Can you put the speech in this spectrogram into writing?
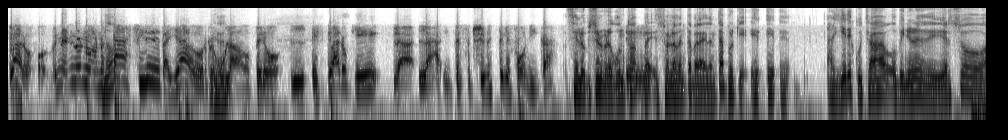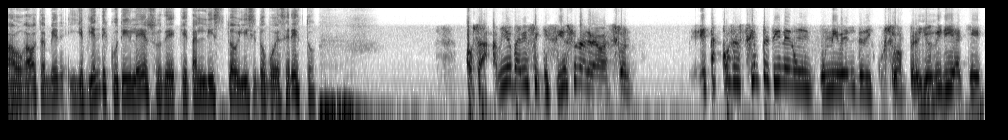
Claro, no, no, no, está así de detallado regulado, pero es claro que las intercepciones telefónicas... Se lo, se lo pregunto eh, solamente para adelantar, porque eh, eh, ayer escuchaba opiniones de diversos abogados también, y es bien discutible eso, de qué tan lícito o ilícito puede ser esto. O sea, a mí me parece que si es una grabación, estas cosas siempre tienen un, nivel de discusión, pero yo diría que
